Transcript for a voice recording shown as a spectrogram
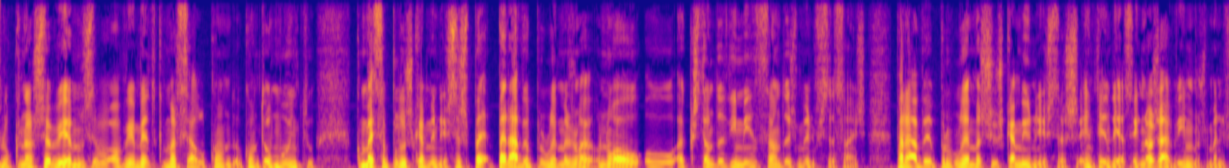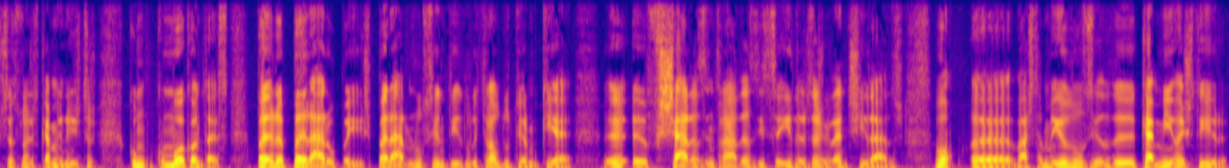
O que nós sabemos, obviamente que Marcelo contou muito, começa pelos caministas. Para haver problemas, não é, não é a questão da dimensão das manifestações. Para haver problemas, se os camionistas entendessem, nós já vimos manifestações de camionistas como, como acontece, para parar o país, parar no sentido literal do termo, que é uh, fechar as entradas e saídas das grandes cidades, bom, uh, basta meia dúzia de caminhões TIR uh,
